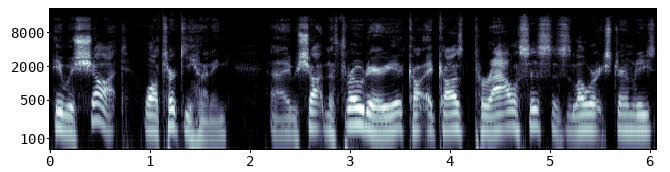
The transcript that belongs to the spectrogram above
He was shot while turkey hunting. Uh, he was shot in the throat area. It caused paralysis in his lower extremities.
